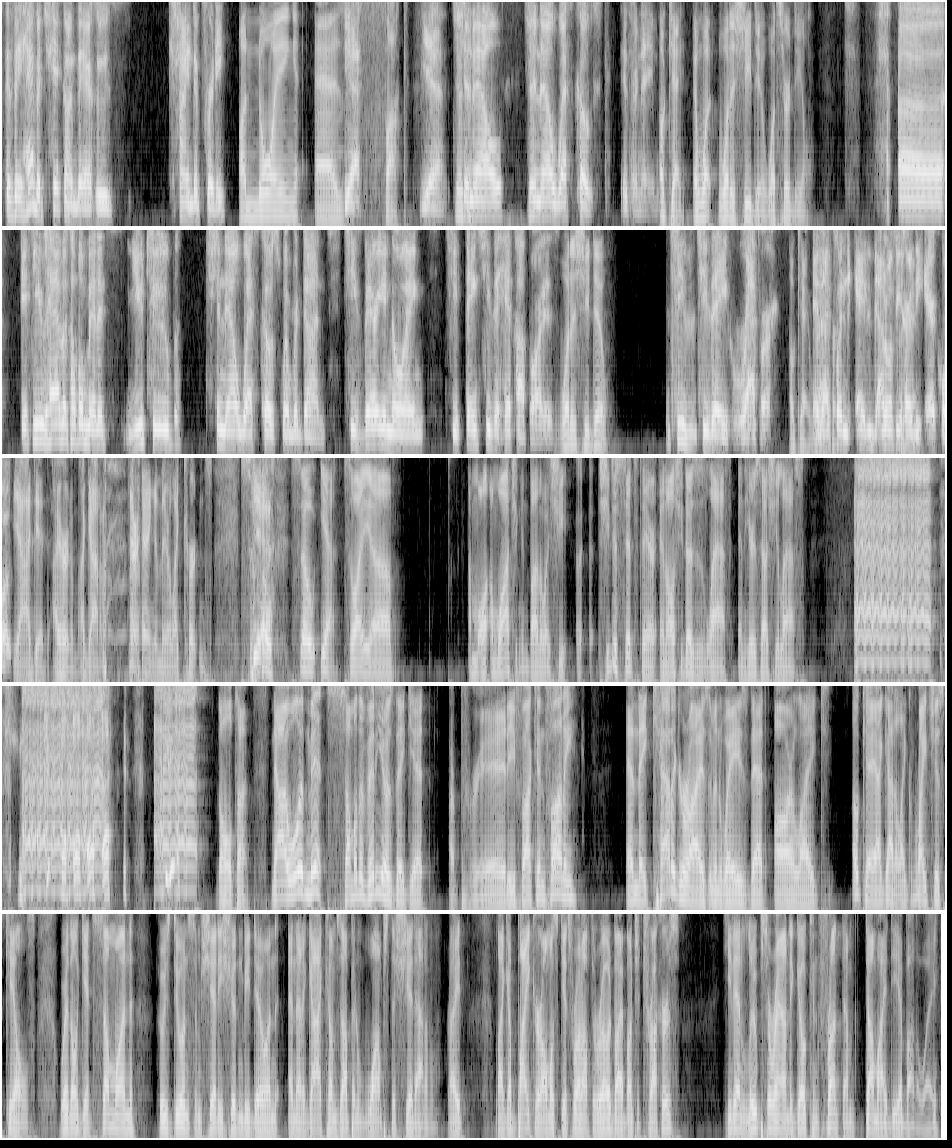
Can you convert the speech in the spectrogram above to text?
Because they have a chick on there who's kind of pretty. annoying as Yes. fuck. Yeah. There's a- Chanel there- Chanel West Coast is her name. Okay, and what what does she do? What's her deal? Uh, if you have a couple minutes, YouTube Chanel West Coast when we're done. She's very annoying. She thinks she's a hip hop artist. What does she do? She's she's a rapper. Okay, And I put in, I don't know if you heard the air quotes. yeah, I did. I heard them. I got them. They're hanging there like curtains. So Yeah. so yeah. So I uh, I'm I'm watching, and by the way, she uh, she just sits there, and all she does is laugh. And here's how she laughs. the whole time. Now, I will admit, some of the videos they get are pretty fucking funny. And they categorize them in ways that are like, okay, I got it, like righteous kills, where they'll get someone who's doing some shit he shouldn't be doing, and then a guy comes up and whomps the shit out of him, right? Like a biker almost gets run off the road by a bunch of truckers. He then loops around to go confront them. Dumb idea, by the way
